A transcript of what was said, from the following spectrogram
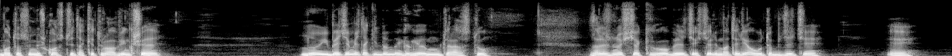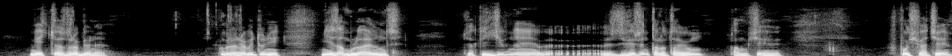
bo to są już koszty takie trochę większe. No i będziecie mieć taki domek, jak ja mam teraz tu. W zależności jakiego będziecie chcieli materiału, to będziecie y, mieć to zrobione. Dobra, żeby tu nie, nie zamulając, tu jakieś dziwne y, zwierzęta latają, tam się w poświacie.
